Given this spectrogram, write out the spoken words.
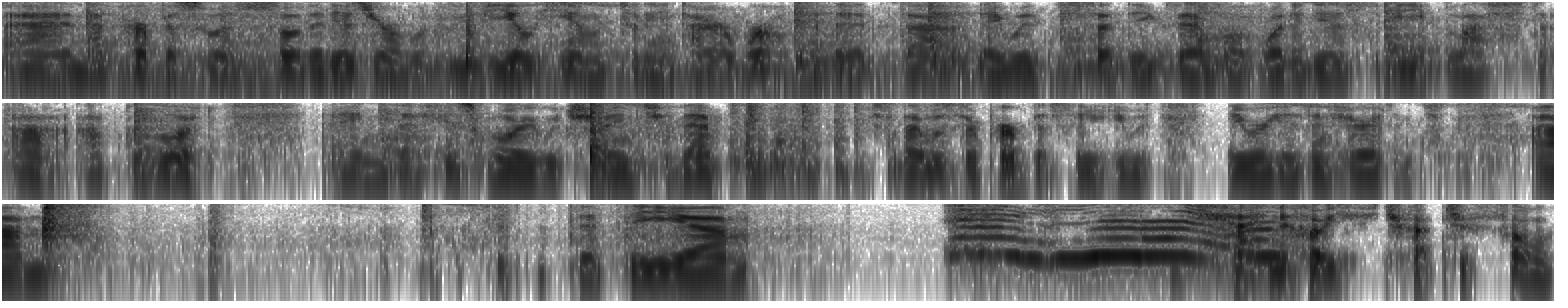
and that purpose was so that Israel would reveal him to the entire world, that uh, they would set the example of what it is to be blessed uh, of the Lord, and uh, his glory would shine through them. So that was their purpose. They, he, they were his inheritance. Um, that the um, I know you dropped your phone.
